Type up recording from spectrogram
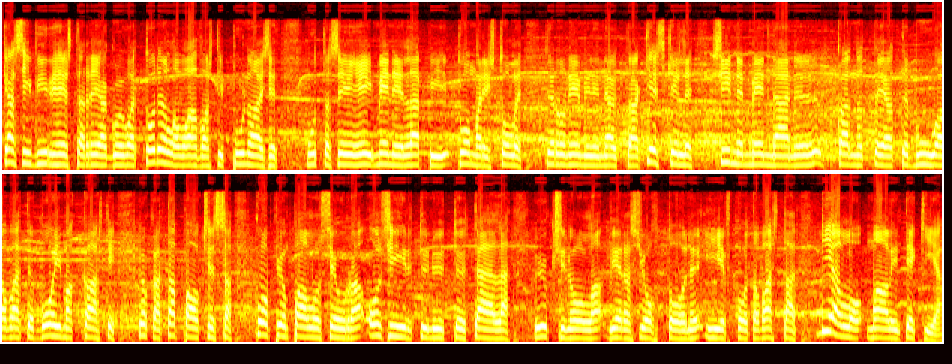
Käsivirheestä reagoivat todella vahvasti punaiset, mutta se ei mene läpi tuomaristolle. Tero Nieminen näyttää keskelle, sinne mennään, kannattajat buuaavat voimakkaasti. Joka tapauksessa Kuopion palloseura on siirtynyt täällä 1-0 vierasjohtoon IFKta vastaan. Diallo maalin tekijä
